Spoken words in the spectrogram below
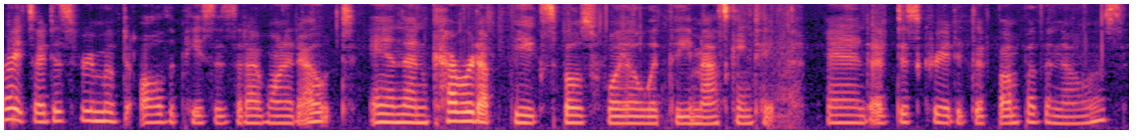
Alright, so I just removed all the pieces that I wanted out and then covered up the exposed foil with the masking tape. And I've just created the bump of the nose.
